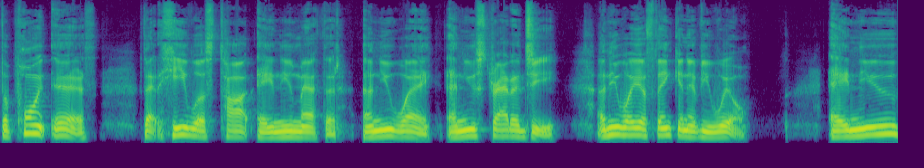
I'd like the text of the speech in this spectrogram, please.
The point is that he was taught a new method, a new way, a new strategy, a new way of thinking, if you will, a new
